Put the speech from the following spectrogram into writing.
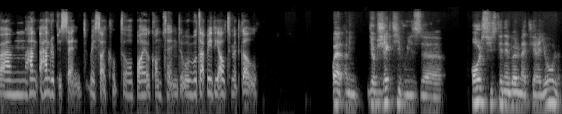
um, 100% recycled or bio content, or would that be the ultimate goal? Well, I mean, the objective with uh, all sustainable material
